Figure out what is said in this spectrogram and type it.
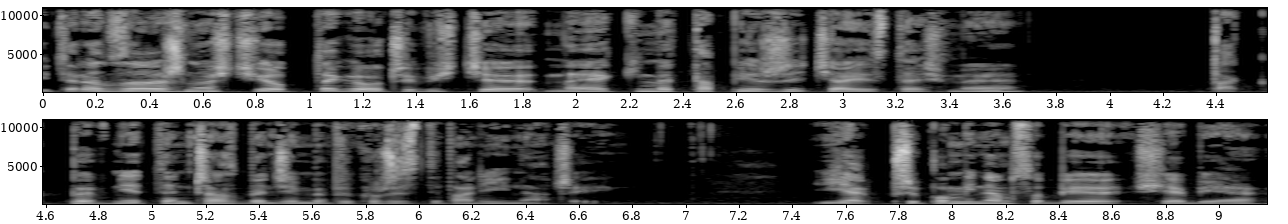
I teraz w zależności od tego oczywiście, na jakim etapie życia jesteśmy, tak pewnie ten czas będziemy wykorzystywali inaczej. I jak przypominam sobie siebie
